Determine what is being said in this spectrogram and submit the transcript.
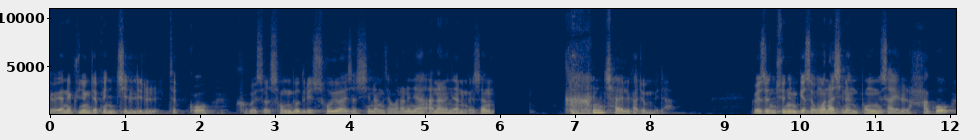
교회 안에 균형 잡힌 진리를 듣고 그것을 성도들이 소유해서 신앙생활 하느냐 안 하느냐는 것은 큰 차이를 가져옵니다. 그것은 주님께서 원하시는 봉사일을 하고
